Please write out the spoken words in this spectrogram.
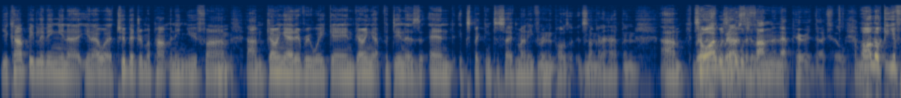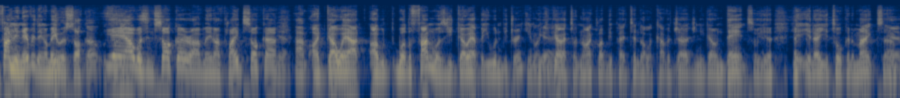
You can't be living in a you know a two bedroom apartment in New Farm, um, going out every weekend, going out for dinners, and expecting to save money for a deposit. It's not going to happen. Um, so was, I was where able was the to. fun in that period, though, Phil? Come Oh on. look, you're fun in everything. I mean, you were soccer? Yeah, footy? I was in soccer. I mean, I played soccer. Yeah. Um, I'd go out. I would. Well, the fun was you'd go out, but you wouldn't be drinking. Like Yeah. you'd go out to a nightclub, you pay a ten dollar cover charge, Yeah. and you go and dance, or Yeah. you, you, you know, you're talking to mates. Um, Yeah.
